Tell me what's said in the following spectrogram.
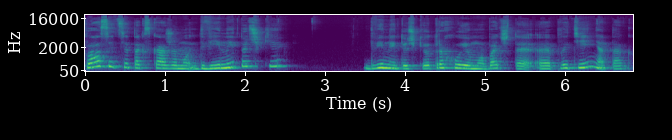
класиці, так скажемо, дві ниточки. Дві ниточки. От рахуємо, бачите, е, плетіння, так?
